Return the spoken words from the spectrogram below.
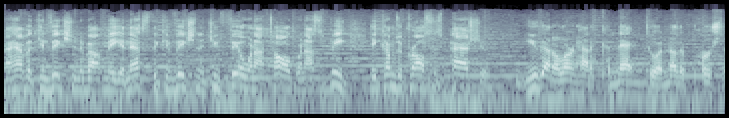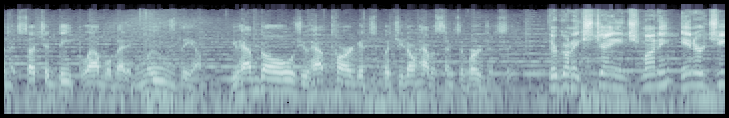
I have a conviction about me, and that's the conviction that you feel when I talk, when I speak. It comes across as passion. You got to learn how to connect to another person at such a deep level that it moves them. You have goals, you have targets, but you don't have a sense of urgency. They're going to exchange money, energy,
